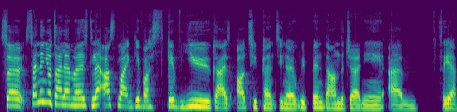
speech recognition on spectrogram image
So send in your dilemmas. Let us like give us, give you guys our two pence. You know, we've been down the journey. Um, so yeah,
